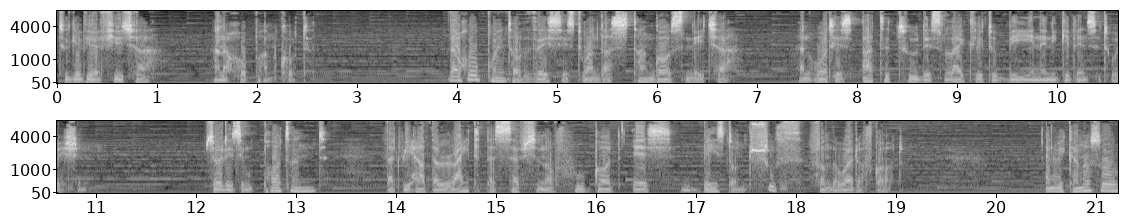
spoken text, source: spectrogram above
to give you a future and a hope. Unquote. The whole point of this is to understand God's nature and what his attitude is likely to be in any given situation. So it is important that we have the right perception of who God is based on truth from the Word of God. And we can also,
